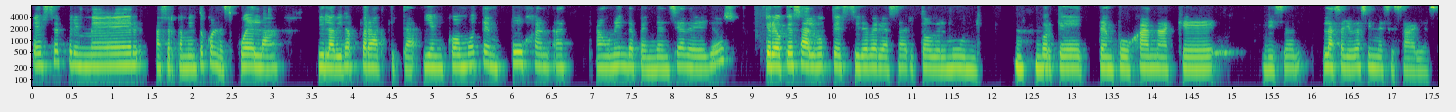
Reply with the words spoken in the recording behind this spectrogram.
ese primer acercamiento con la escuela y la vida práctica y en cómo te empujan a, a una independencia de ellos, creo que es algo que sí debería hacer todo el mundo, porque te empujan a que, dicen, las ayudas innecesarias,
